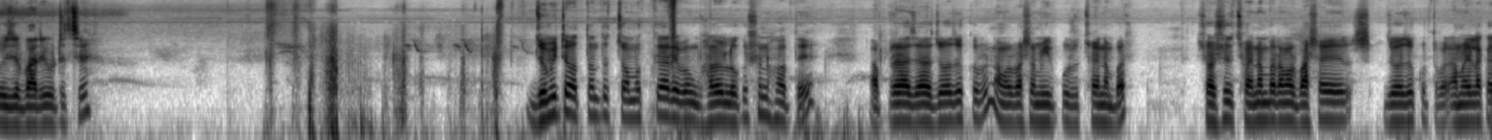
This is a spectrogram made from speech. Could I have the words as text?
ওই যে বাড়ি উঠেছে। জমিটা অত্যন্ত চমৎকার এবং ভালো লোকেশন হতে আপনারা যারা যোগাযোগ করবেন, আমার বাসা মিরপুর ছয় নম্বর। সরাসরি ছয় নম্বর আমার বাসায় যোগাযোগ করতে পারেন আমার এলাকা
